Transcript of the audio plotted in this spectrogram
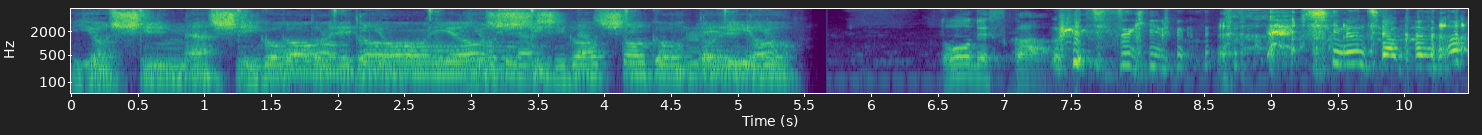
よしな仕事レディオよしな仕事レディオどうですか？嬉しすぎる。死ぬんちゃうかな？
